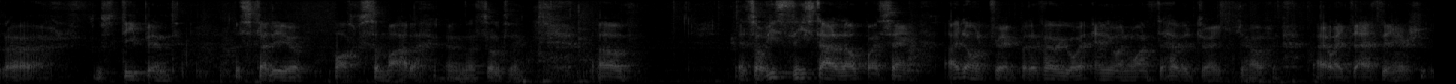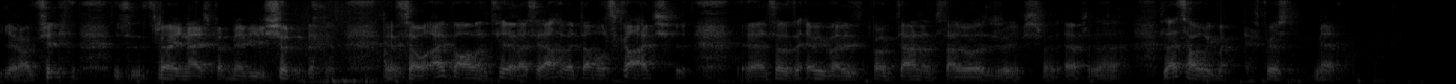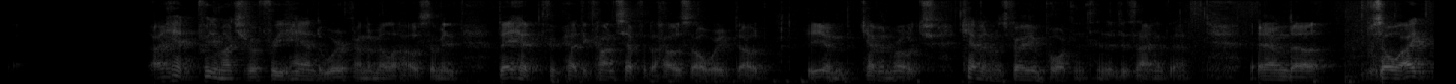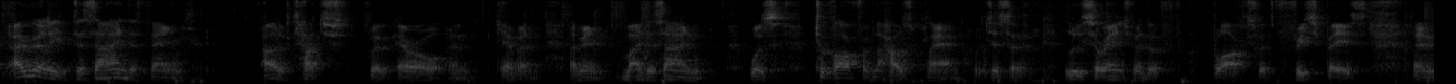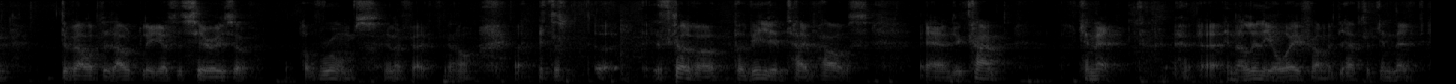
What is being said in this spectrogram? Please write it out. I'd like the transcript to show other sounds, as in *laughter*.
uh, was deep in the study of Bach Sonata and that sort of thing. Um, and so he, he started out by saying, I don't drink, but if anyone wants to have a drink, you know, I like that thing. You know, it's, it's, it's very nice, but maybe you shouldn't. *laughs* and so I volunteered. I said, I'll have a double scotch. *laughs* And so everybody broke down and started ordering drinks after that. So that's how we met, first met. I had pretty much of a free hand to work on the Miller House. I mean, they had had the concept for the house all worked out. And Kevin Roche. Kevin was very important in the design of that. And uh, so I, I really designed the thing out of touch with Eero and Kevin. I mean, my design was took off from the house plan, which is a loose arrangement of blocks with free space, and developed it outly as a series of, of rooms, in effect. You know, it's a, uh, it's kind of a pavilion type house, and you can't connect uh, in a linear way from it. You have to connect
